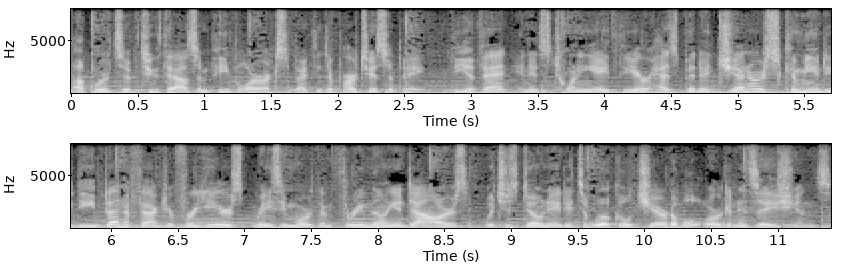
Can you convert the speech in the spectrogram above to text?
Upwards of 2,000 people are expected to participate. The event, in its 28th year, has been a generous community benefactor for years, raising more than $3 million, which is donated to local charitable organizations.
